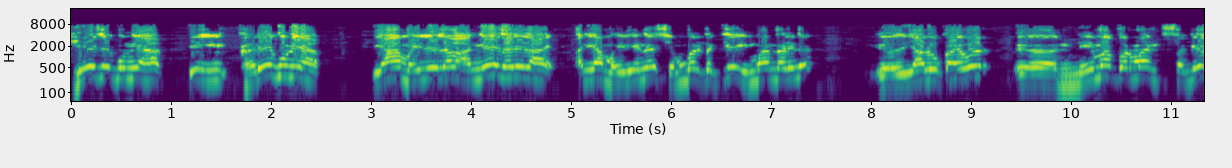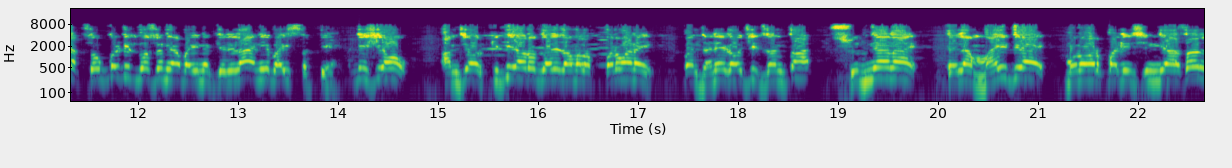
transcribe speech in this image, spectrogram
हे जे गुन्हे आहेत हे खरे गुन्हे आहेत. या महिलेला अन्याय झालेला आहे. आणि या महिलेनं शंभर टक्के इमानदारीनं या लोकांवर नियमाप्रमाण सगळ्यात सगळ्या चौकटीत बसून या बाईनं केलेला आणि बाई सत्य आहे. अतिशय हो आमच्यावर किती आरोप झाले आम्हाला परवा नाही. पण धनेगावची जनता सुज्ञान आहे. त्याला माहिती आहे. मनोहर पाटील शिंदे असेल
